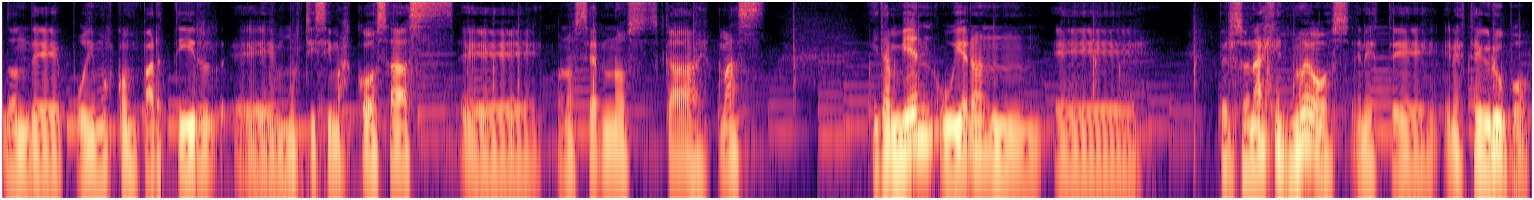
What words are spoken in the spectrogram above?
donde pudimos compartir eh, muchísimas cosas, eh, conocernos cada vez más. Y también hubieron personajes nuevos en este, en este grupo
